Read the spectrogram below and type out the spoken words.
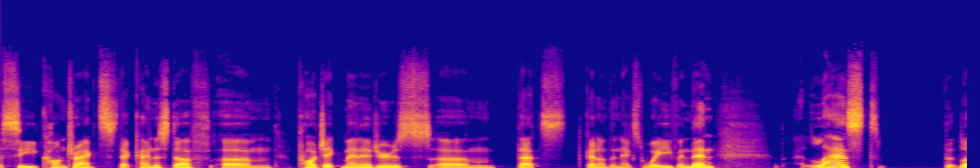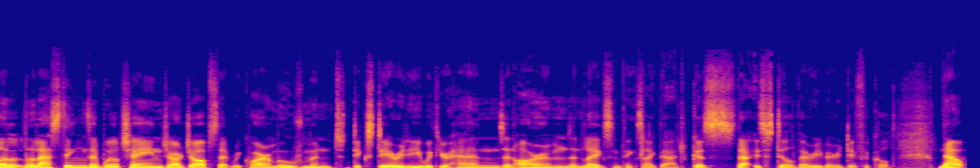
see contracts, that kind of stuff, um, project managers. Um, that's kind of the next wave. And then last, the, the last things that will change are jobs that require movement, dexterity with your hands and arms and legs and things like that, because that is still very, very difficult. Now,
